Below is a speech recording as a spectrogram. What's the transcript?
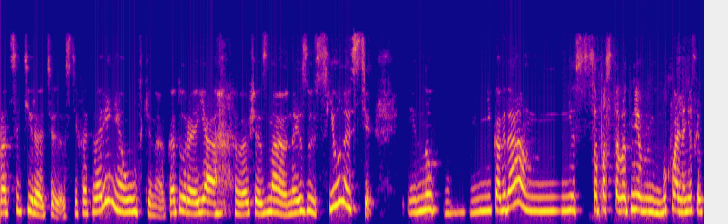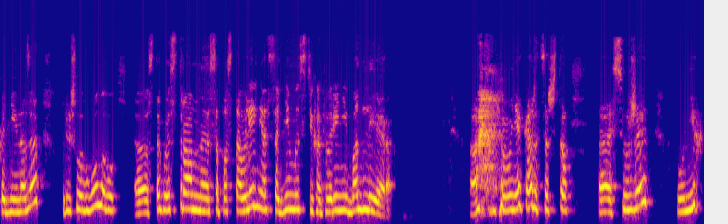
процитировать стихотворение Уткина, которое я вообще знаю наизусть с юности, и, ну, никогда не сопоставить. Мне буквально несколько дней назад пришло в голову э, такое странное сопоставление с одним из стихотворений Бадлера. А, мне кажется, что э, сюжет у них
